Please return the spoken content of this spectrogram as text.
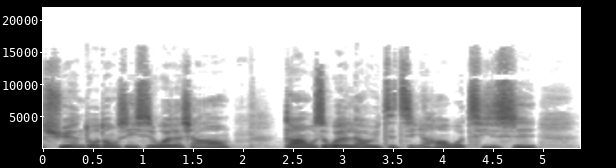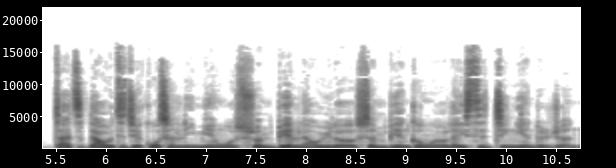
学很多东西是为了想要，当然我是为了疗愈自己，然后我其实在疗愈自己的过程里面，我顺便疗愈了身边跟我有类似经验的人。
